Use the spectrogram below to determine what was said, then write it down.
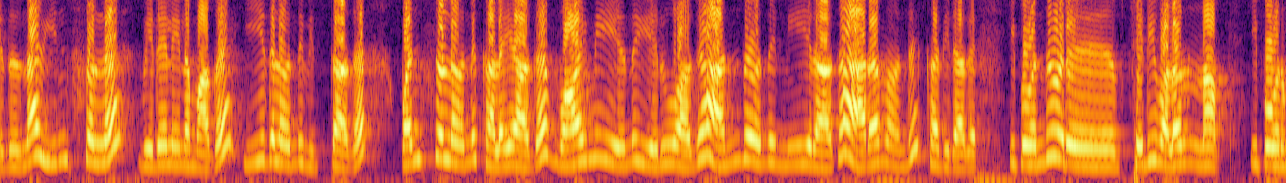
எதுனா இன்சொல்ல விடலினமாக ஈதலை வந்து வித்தாக வன் சொல்ல வந்து கலையாக வாய்மையை வந்து எருவாக அன்பை வந்து நீராக அறமை வந்து கதிராக. இப்போ வந்து ஒரு செடி வளரணும்னா இப்போ ஒரு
